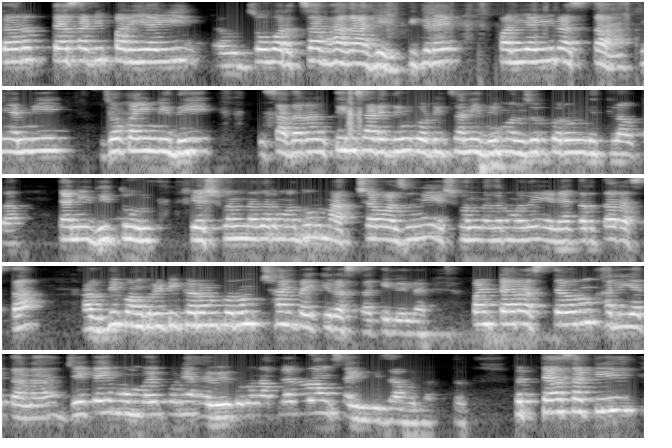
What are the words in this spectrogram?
तर त्यासाठी पर्यायी जो वरचा भाग आहे तिकडे पर्यायी रस्ता यांनी जो काही निधी साधारण तीन साडेतीन कोटीचा निधी मंजूर करून घेतला होता त्या निधीतून यशवंत नगर मधून मागच्या बाजूने यशवंत नगरमध्ये येण्याकरता रस्ता अगदी कॉन्क्रिटीकरण करून छानपैकी रस्ता केलेला आहे. पण त्या रस्त्यावरून खाली येताना जे काही मुंबई पुणे हायवे करून आपल्याला रॉंग साईडनी जावं लागतं. तर त्यासाठी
